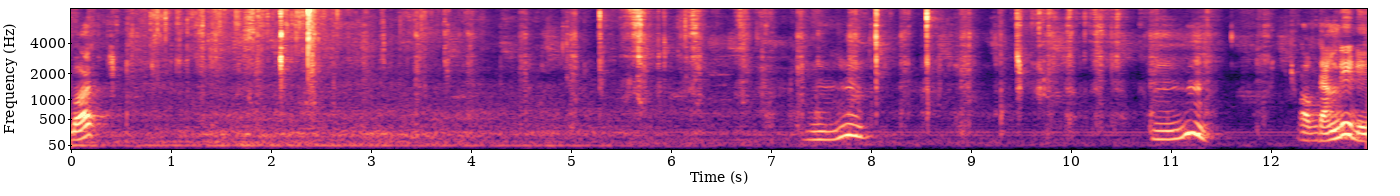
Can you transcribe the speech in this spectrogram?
เบิร์ดอืมอืมออกดังดีดี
